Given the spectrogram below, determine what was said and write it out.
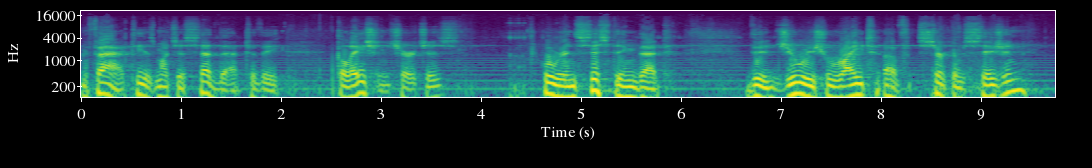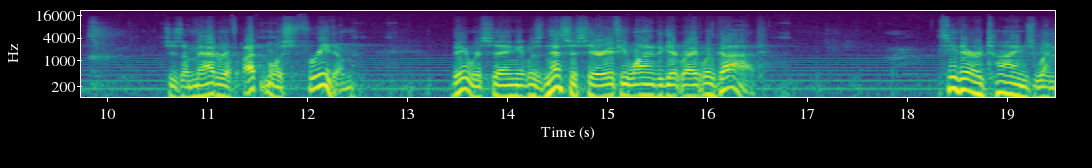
In fact, he as much as said that to the Galatian churches who were insisting that the Jewish rite of circumcision, which is a matter of utmost freedom, they were saying it was necessary if you wanted to get right with God. See, there are times when,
